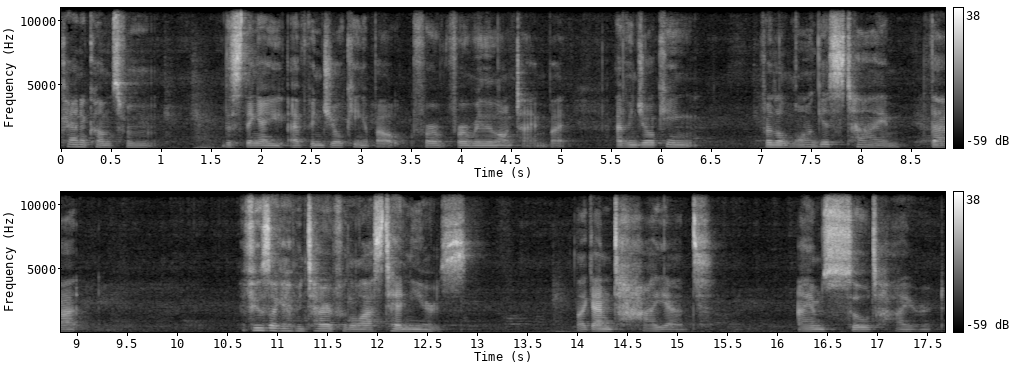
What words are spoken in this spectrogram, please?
kind of comes from this thing I, I've been joking about for, for a really long time, but I've been joking for the longest time that it feels like I've been tired for the last 10 years. Like I'm tired. I am so tired.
